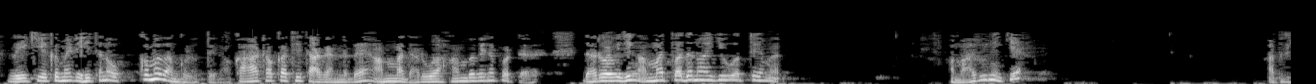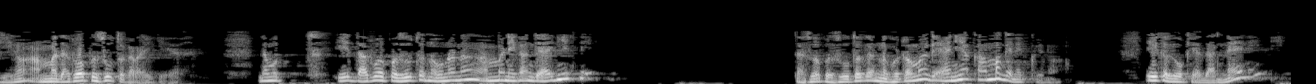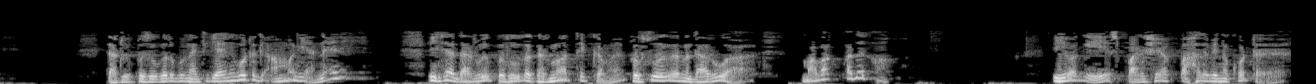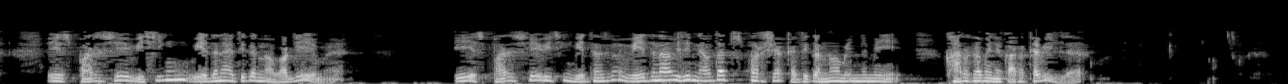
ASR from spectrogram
රේකියකමෙන් හිතන ඔක්කොම වංගලොත් වෙනවා. කාටවත් හිතා ගන්න බෑ අම්මා දරුවා හම්බ වෙනකොට දරුවා විසින් අම්මත් වදනවයි කිව්වොත් එහෙම අමාරුනේ කියන්නේ. අපිට කියනවා අම්මා දරුවා ප්‍රසූත කරයි කියලා. නමුත් ඒ දරුවා ප්‍රසූත නොවුනා නම් අම්මා නිකන් ගෑණියෙක් නේ. දරුවා ප්‍රසූත කරනකොටම ගෑණියක් අම්මා කෙනෙක් වෙනවා. ඒක ලෝකයා දන්නේ නැහැ නේ. දරුවෙක් ප්‍රසූත කරපු නැති ගෑණියෙකුට අම්මා කියන්නේ නැහැ නේ. ඒ නිසා දරුවෙක් ප්‍රසූත කරනවත් එක්කම ප්‍රසූත කරන දරුවා මවක් පදනවා. ඒ වගේ ස්පර්ශයක් පහළ වෙනකොට ඒ ස්පර්ශයේ විසින් වේදනාව ඇති කරනා වගේම ඒ ස්පර්ශයේ විසින් වේදනාව කරන වේදනාව විසින් නැවතත් ස්පර්ශයක් ඇති කරනවා. මෙන්න මේ කරකවෙන කරකැවිල්ල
